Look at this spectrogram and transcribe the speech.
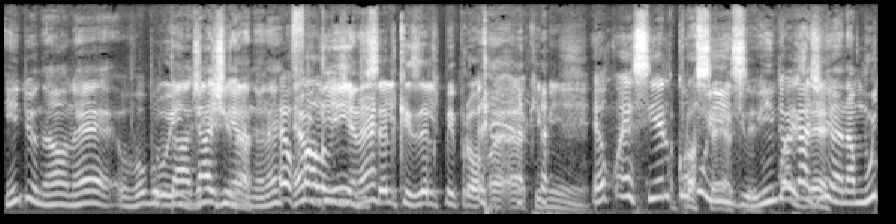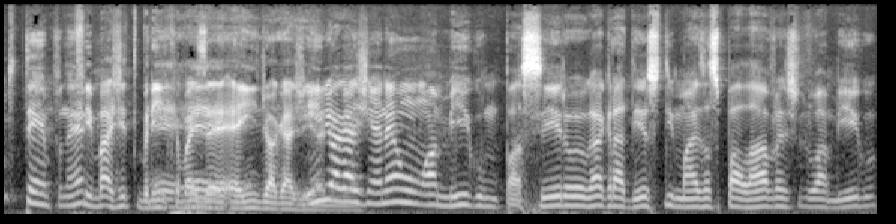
Índio não, né? Eu vou botar Agagiano, né? Eu é falo índio, né? se ele quiser ele que me... Pro, é, que me eu conheci ele como Índio, Índio Agagiano, há muito tempo, né? Sim, mas a gente brinca, mas é, Índio Agagiano. Índio Agagiano é um amigo, um parceiro. Eu agradeço demais as palavras do amigo.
